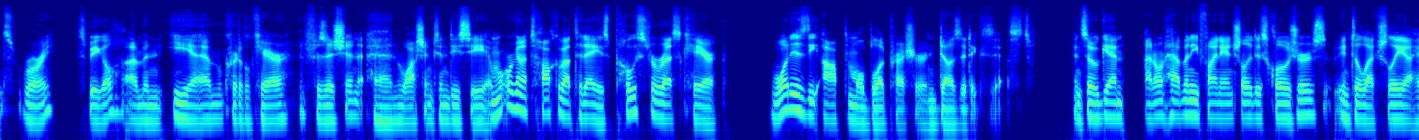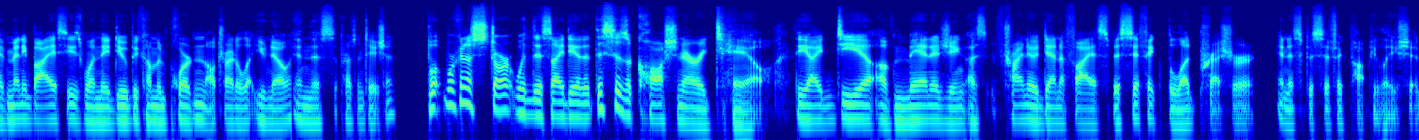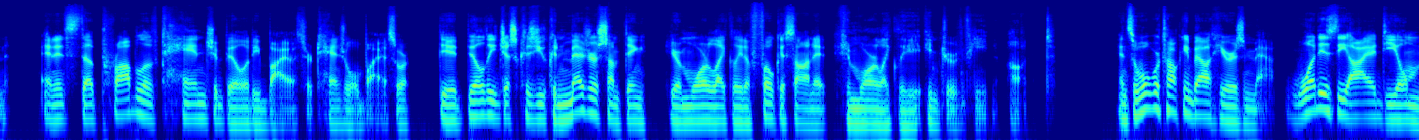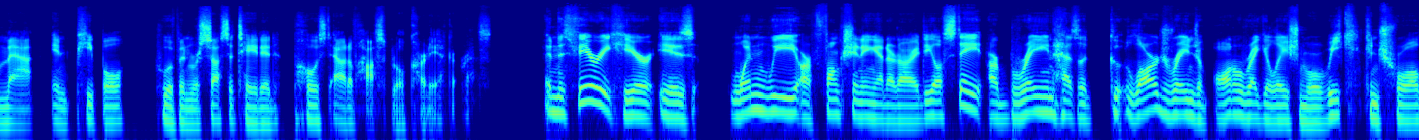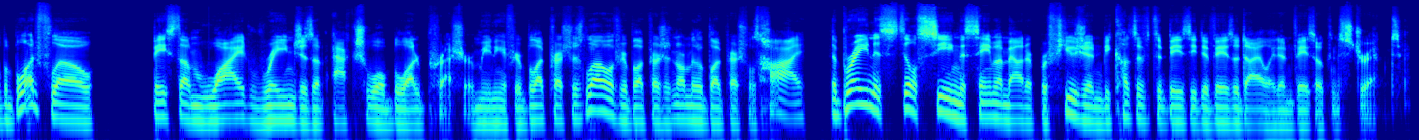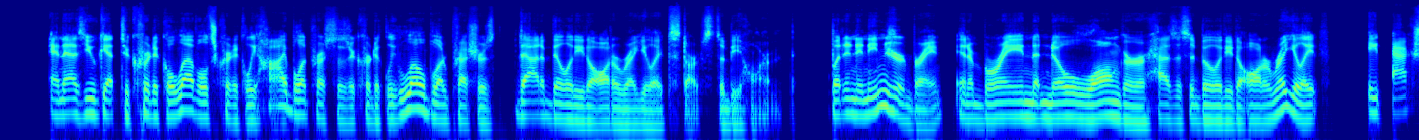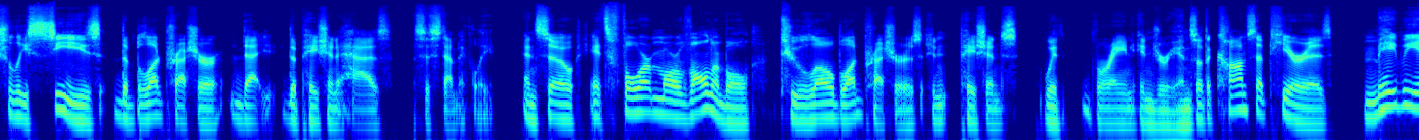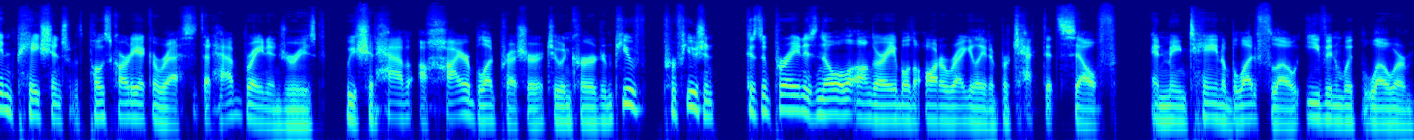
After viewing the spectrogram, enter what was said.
It's Rory Spiegel. I'm an EM critical care physician in Washington, D.C. And what we're going to talk about today is post arrest care. What is the optimal blood pressure and does it exist? And so, again, I don't have any financial disclosures. Intellectually, I have many biases when they do become important. I'll try to let you know in this presentation. But we're going to start with this idea that this is a cautionary tale the idea of managing, a, trying to identify a specific blood pressure in a specific population. And it's the problem of tangibility bias or tangible bias, or the ability just because you can measure something, you're more likely to focus on it and more likely to intervene on it. And so, what we're talking about here is MAP. What is the ideal MAP in people who have been resuscitated post out of hospital cardiac arrest? And the theory here is when we are functioning at our ideal state, our brain has a large range of autoregulation where we can control the blood flow based on wide ranges of actual blood pressure. Meaning, if your blood pressure is low, if your blood pressure is normally the blood pressure is high, the brain is still seeing the same amount of perfusion because of its ability to vasodilate and vasoconstrict. And as you get to critical levels, critically high blood pressures or critically low blood pressures, that ability to autoregulate starts to be harmed. But in an injured brain, in a brain that no longer has this ability to autoregulate, it actually sees the blood pressure that the patient has systemically. And so it's far more vulnerable to low blood pressures in patients with brain injury. And so the concept here is maybe in patients with post cardiac arrest that have brain injuries, we should have a higher blood pressure to encourage perfusion because the brain is no longer able to auto-regulate and protect itself and maintain a blood flow even with lower.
